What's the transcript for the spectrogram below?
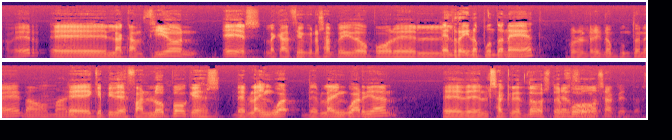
A ver, eh, la canción es la canción que nos han pedido por el, Elreino.net. por el reino.net, Vamos, Mario. eh, que pide Fanlopo, que es de Blind, Guar- de Blind Guardian eh, del Sacred 2, del, del juego. juego Secretos.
